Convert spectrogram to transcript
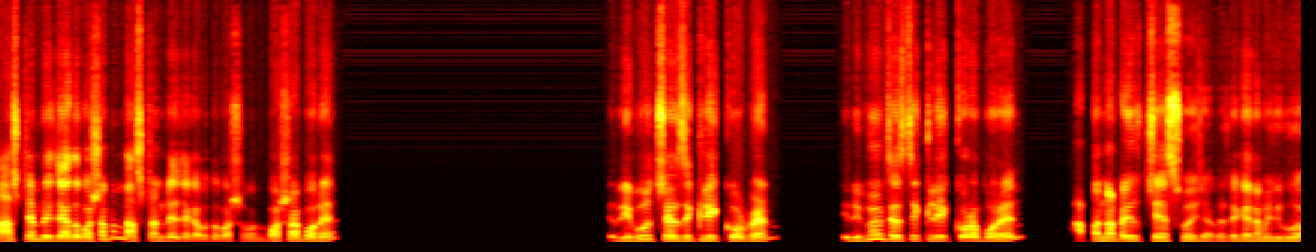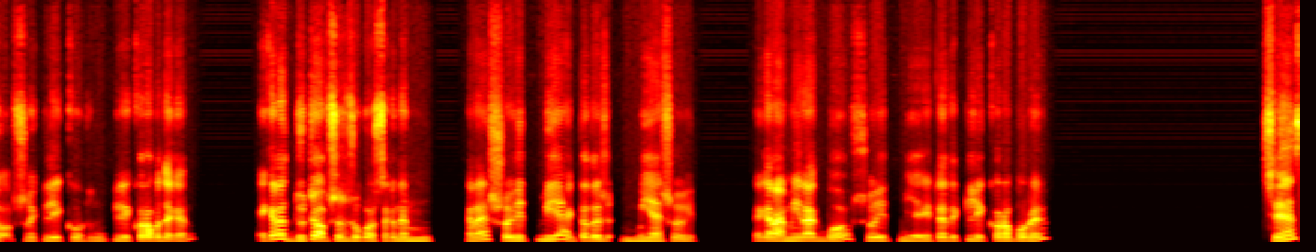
ফার্স্ট নেমটা এই জায়গাতে বসাবেন, লাস্ট নেমটা এই জায়গাতে বসাবেন। বসার পরে রিভিউ চেঞ্জে ক্লিক করবেন। রিভিউ চেঞ্জে ক্লিক করার পরে আপনার নামটা কিন্তু চেঞ্জ হয়ে যাবে। দেখেন আমি অপশনে ক্লিক করুন ক্লিক পর দেখেন, এখানে ২ টা অপশন শো করছে। এখানে এখানে শহীদ মিয়া, একটাতে মিয়া শহীদ। এখানে আমি রাখব শহীদ মিয়া। এটাতে ক্লিক করার পরে চেঞ্জ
